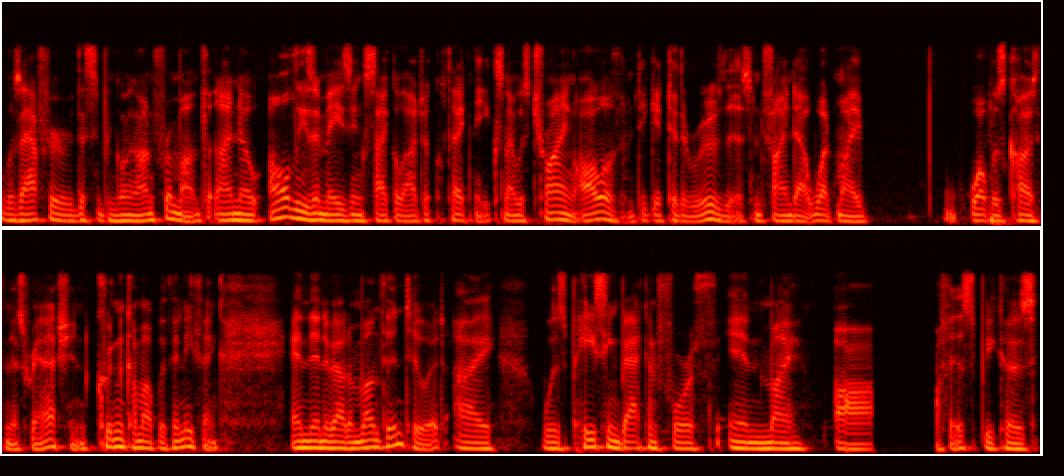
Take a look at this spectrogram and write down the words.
was after this had been going on for a month and I know all these amazing psychological techniques and I was trying all of them to get to the root of this and find out what my what was causing this reaction. Couldn't come up with anything. And then about a month into it, I was pacing back and forth in my office because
